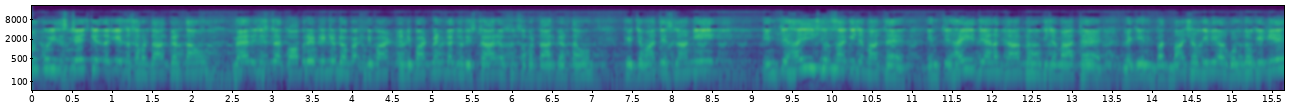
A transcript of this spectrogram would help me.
उनको इस स्टेज के ज़रिए से खबरदार करता हूँ। मैं रजिस्ट्रार कोऑपरेटिव डिपार्टमेंट का जो रजिस्ट्रार है, उसको खबरदार करता हूँ कि जमात इस्लामी इंतहाई शुरफा की जमात है, इंतहाई दयानतदार लोगों की जमात है। लेकिन बदमाशों के लिए और गुंडों के लिए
